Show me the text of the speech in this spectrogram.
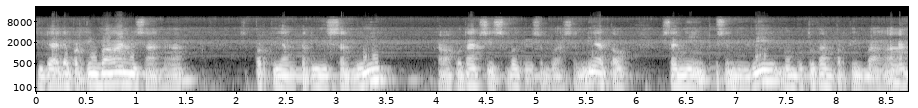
tidak ada pertimbangan di sana. Seperti yang tadi seni, kalau akuntansi sebagai sebuah seni atau seni itu sendiri membutuhkan pertimbangan,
